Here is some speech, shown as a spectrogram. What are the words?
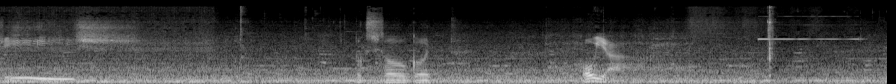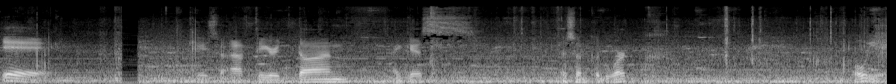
Sheesh. Looks so good. Oh yeah. Yeah. Okay, so after you're done, I guess this one could work. Oh yeah.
